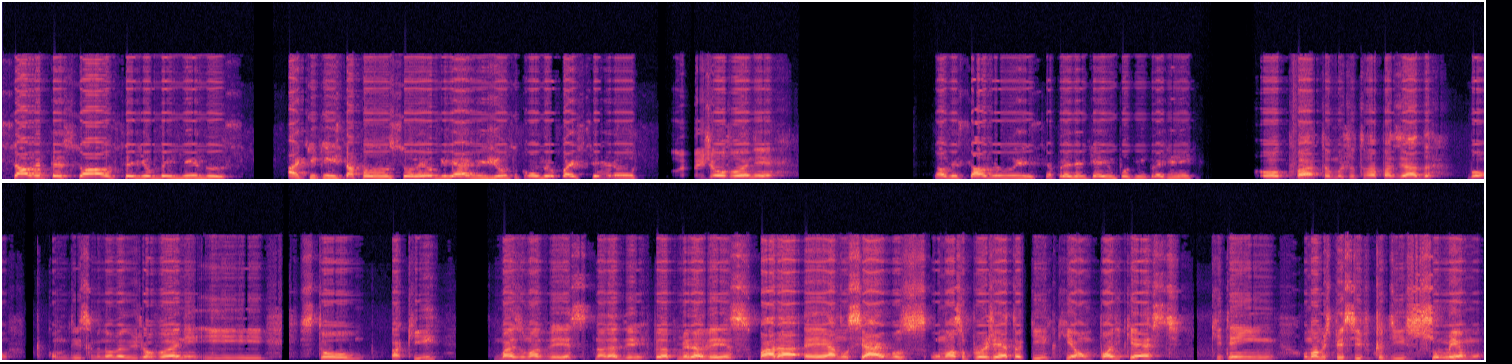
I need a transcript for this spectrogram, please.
salve pessoal, sejam bem-vindos. Aqui quem está falando sou eu, Guilherme, junto com o meu parceiro. Oi, Giovanni. Salve, salve Luiz, se apresente aí um pouquinho pra gente. Opa, tamo junto rapaziada. Bom, como disse, meu nome é Luiz Giovanni e estou aqui mais uma vez, na verdade pela primeira vez, para é, anunciarmos o nosso projeto aqui, que é um podcast que tem o nome específico de Sumemo,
